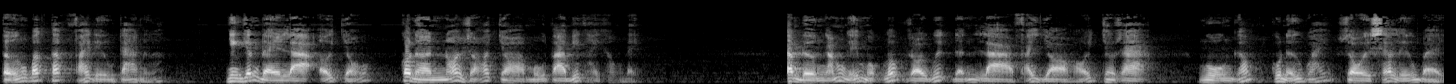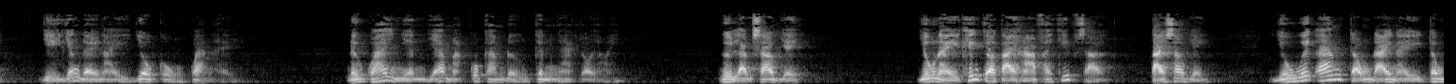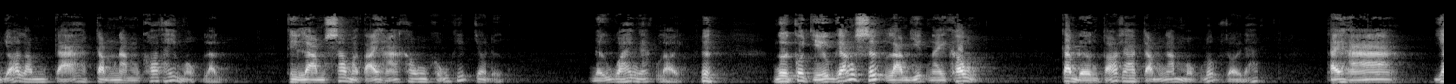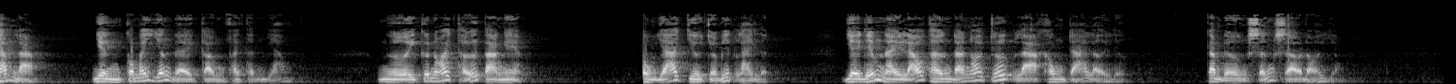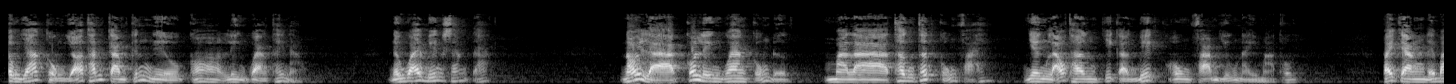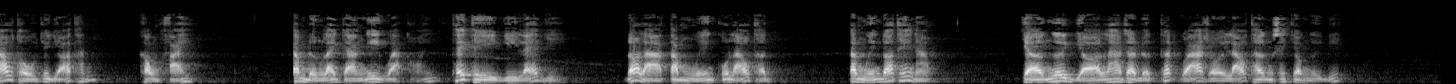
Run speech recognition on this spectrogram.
tưởng bất tất phải điều tra nữa. Nhưng vấn đề là ở chỗ, có nên nói rõ cho mụ ta biết hay không đây? Tam đường ngẫm nghĩ một lúc rồi quyết định là phải dò hỏi cho ra nguồn gốc của nữ quái rồi sẽ liệu bề, vì vấn đề này vô cùng quan hệ. Nữ quái nhìn giá mặt của cam đường kinh ngạc rồi hỏi. Ngươi làm sao vậy? Vụ này khiến cho tại hạ phải khiếp sợ. Tại sao vậy? Vụ quyết án trọng đại này trong võ lâm cả trăm năm khó thấy một lần. Thì làm sao mà tại hạ không khủng khiếp cho được? Nữ quái ngắt lời. Người có chịu gắng sức làm việc này không? Cam đường tỏ ra trầm ngâm một lúc rồi đáp. Tại hạ dám làm. Nhưng có mấy vấn đề cần phải thỉnh giáo. Người cứ nói thử ta nghe. Tôn giá chưa cho biết lai lịch. Về điểm này lão thân đã nói trước là không trả lời được. Cam đường sững sờ đổi giọng. Tôn giá cùng võ thánh cam kính nghiêu có liên quan thế nào? Nữ quái biến sáng tác. Nói là có liên quan cũng được, mà là thân thích cũng phải. Nhưng lão thân chỉ cần biết hung phạm vụ này mà thôi. Phải chăng để báo thù cho võ thánh? Không phải. Tâm đường lại càng nghi hoặc hỏi. Thế thì vì lẽ gì? Đó là tâm nguyện của lão thần. Tâm nguyện đó thế nào? Chờ ngươi dò la ra được kết quả rồi lão thân sẽ cho ngươi biết.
